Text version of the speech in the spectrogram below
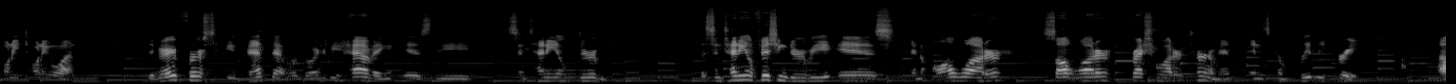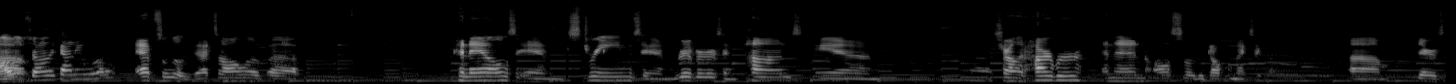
2021. The very first event that we're going to be having is the Centennial Derby. The Centennial Fishing Derby is an all-water, saltwater, freshwater tournament, and it's completely free. All Um, of Charlotte County water? Absolutely. That's all of uh, canals and streams and rivers and ponds and uh, Charlotte Harbor, and then also the Gulf of Mexico. Um, there's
